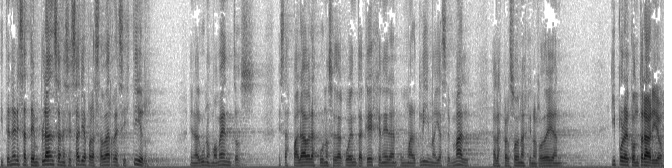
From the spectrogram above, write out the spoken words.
y tener esa templanza necesaria para saber resistir en algunos momentos esas palabras que uno se da cuenta que generan un mal clima y hacen mal a las personas que nos rodean. Y por el contrario,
